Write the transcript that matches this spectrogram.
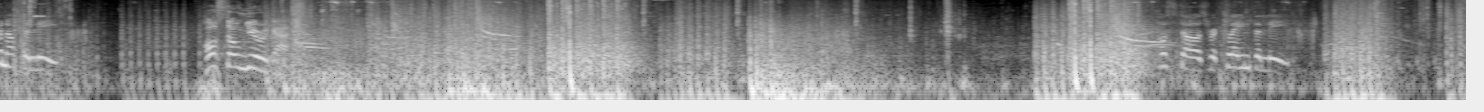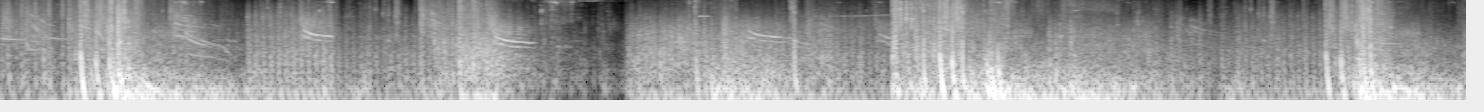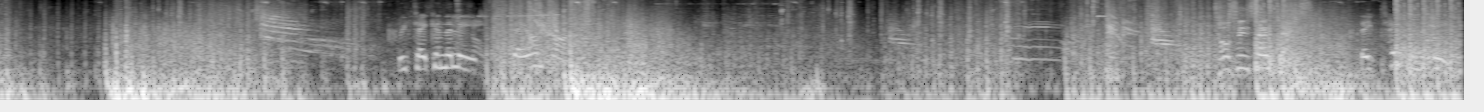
Given up the lead. Hostile Neurogas! Hostiles reclaimed the lead. Taken the lead. Stay on task. Toss in Semtex! They've taken the lead.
